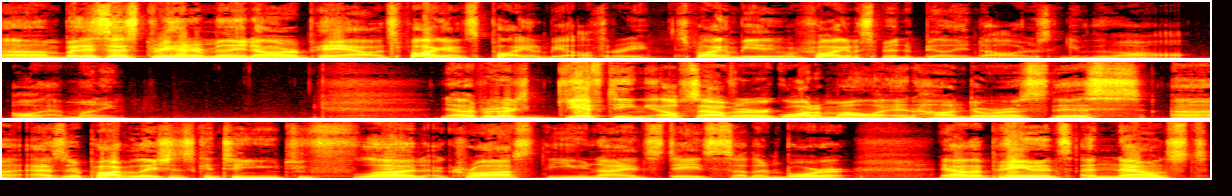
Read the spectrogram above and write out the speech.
Um, but it says three hundred million dollar payout. It's probably gonna, it's probably gonna be all three. It's probably gonna be we're probably gonna spend a billion dollars and give them all all that money. Now they're pretty much gifting El Salvador, Guatemala, and Honduras this uh, as their populations continue to flood across the United States southern border. Now the payments announced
